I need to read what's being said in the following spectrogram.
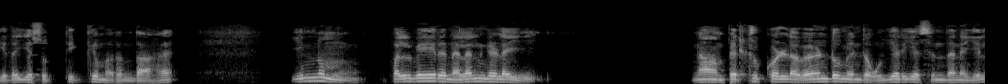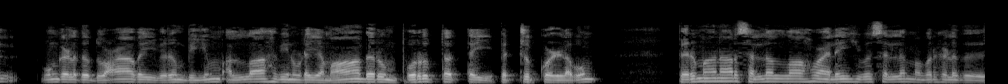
இதய சுத்திக்கு மருந்தாக இன்னும் பல்வேறு நலன்களை நாம் பெற்றுக்கொள்ள வேண்டும் என்ற உயரிய சிந்தனையில் உங்களது துவாவை விரும்பியும் அல்லாஹுவினுடைய மாபெரும் பொருத்தத்தை பெற்றுக்கொள்ளவும் பெருமானார் சல்லல்லாஹு அலைஹி வசல்லம் அவர்களது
